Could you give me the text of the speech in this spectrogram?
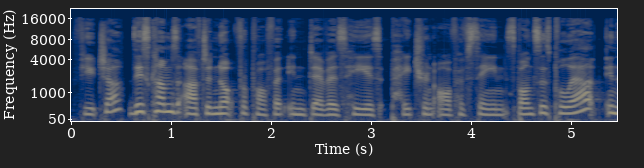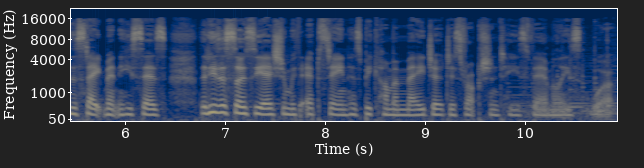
future. This comes after not for profit endeavours he is patron of have seen sponsors pull out. In the statement, he says that his association with Epstein has become a major disruption to his family's work.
